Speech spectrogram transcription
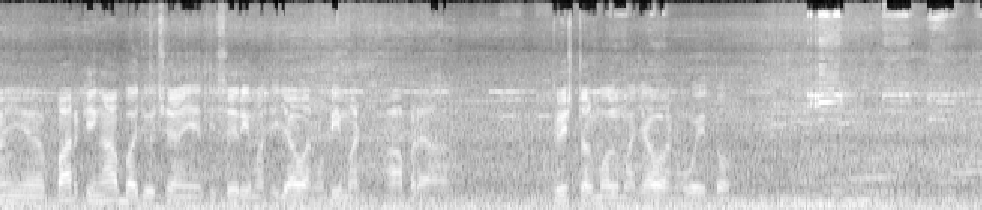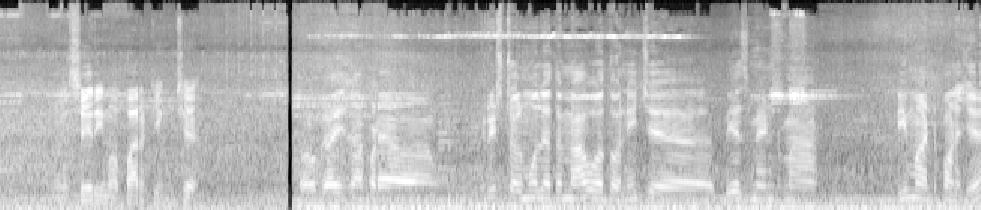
અહીંયા પાર્કિંગ આ બાજુ છે, અહીંયાથી શેરીમાંથી જવાનું, ડીમાર્ટ આપણે ક્રિસ્ટલ મોલમાં જવાનું હોય તો. શેરીમાં પાર્કિંગ છે. તો ગાઈઝ આપણે ક્રિસ્ટલ મોલે તમે આવો તો નીચે બેઝમેન્ટમાં ડીમાર્ટ પણ છે.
